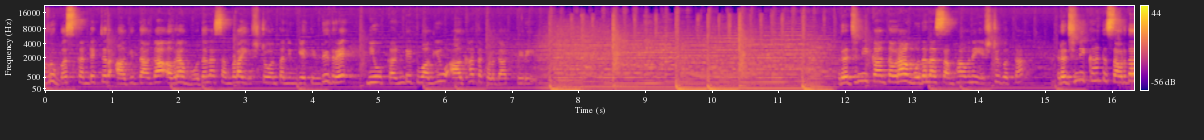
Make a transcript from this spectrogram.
ಅವರು ಬಸ್ ಕಂಡಕ್ಟರ್ ಆಗಿದ್ದಾಗ ಅವರ ಮೊದಲ ಸಂಬಳ ಎಷ್ಟು ಅಂತ ನಿಮಗೆ ತಿಳಿದಿದ್ರೆ ನೀವು ಖಂಡಿತವಾಗಿಯೂ ಆಘಾತಕ್ಕೊಳಗಾಗ್ತೀರಿ. ರಜನಿಕಾಂತ್ ಅವರ ಮೊದಲ ಸಂಭಾವನೆ ಎಷ್ಟು ಗೊತ್ತಾ? ರಜನಿಕಾಂತ್ ಸಾವಿರದ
